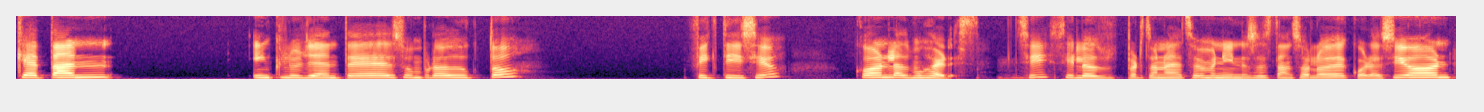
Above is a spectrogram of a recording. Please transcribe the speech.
qué tan incluyente es un producto ficticio con las mujeres, ¿sí? Si los personajes femeninos están solo de decoración,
